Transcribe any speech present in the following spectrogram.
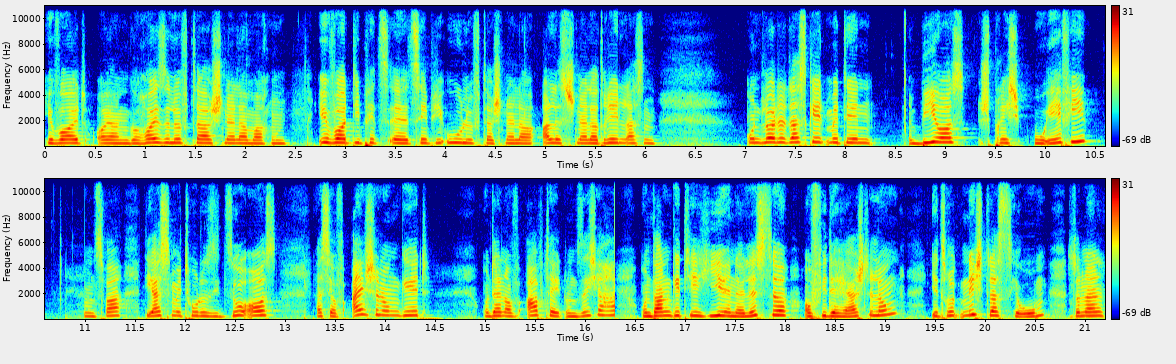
ihr wollt euren Gehäuselüfter schneller machen, ihr wollt die äh, CPU-Lüfter schneller, alles schneller drehen lassen. Und Leute, das geht mit den BIOS, sprich UEFI. Und zwar, die erste Methode sieht so aus, dass ihr auf Einstellungen geht und dann auf Update und Sicherheit. Und dann geht ihr hier in der Liste auf Wiederherstellung. Ihr drückt nicht das hier oben, sondern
